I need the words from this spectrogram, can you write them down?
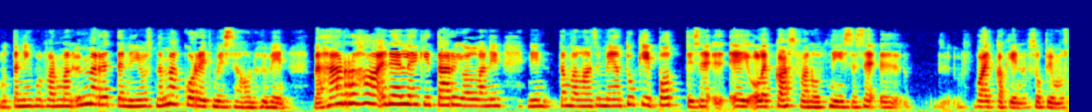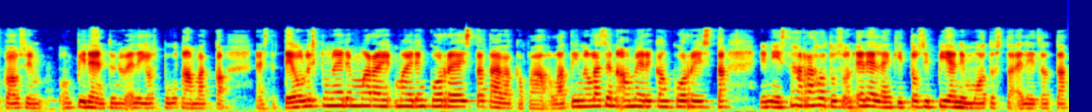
mutta niin kuin varmaan ymmärrätte, niin just nämä korit, missä on hyvin vähän rahaa edelleenkin tarjolla, niin, niin tavallaan se meidän tukipotti se ei ole kasvanut niissä se, vaikkakin sopimuskausi on pidentynyt, eli jos puhutaan vaikka näistä teollistuneiden maiden koreista tai vaikkapa latinalaisen Amerikan korista, niin niissähän rahoitus on edelleenkin tosi pienimuotoista, eli tota,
